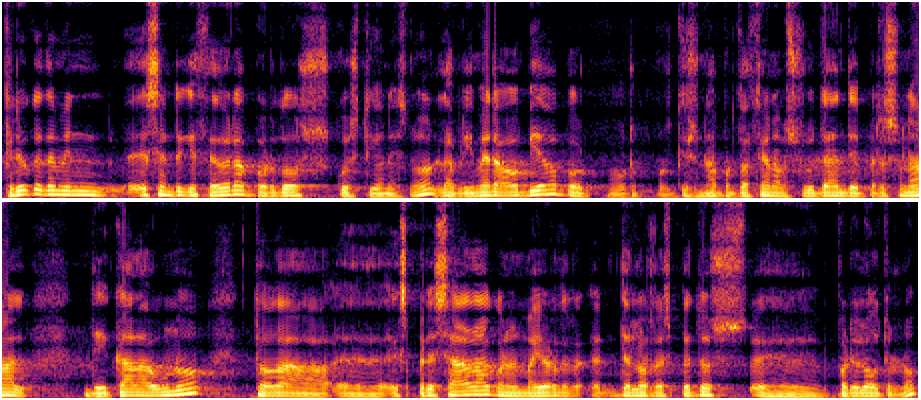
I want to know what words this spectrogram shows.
creo que también es enriquecedora por dos cuestiones. ¿no? La primera, obvia, por, por- porque es una aportación absolutamente personal de cada uno, toda eh, expresada con el mayor de- los respetos eh, por el otro. ¿no?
